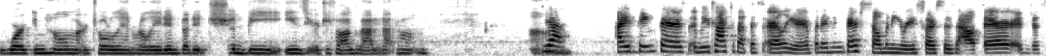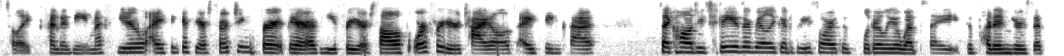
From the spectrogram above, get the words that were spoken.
work and home are totally unrelated, but it should be easier to talk about it at home. Um, yeah. I think there's, we talked about this earlier, but I think there's so many resources out there. And just to like kind of name a few, I think if you're searching for therapy for yourself or for your child, I think that Psychology Today is a really good resource. It's literally a website. You can put in your zip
